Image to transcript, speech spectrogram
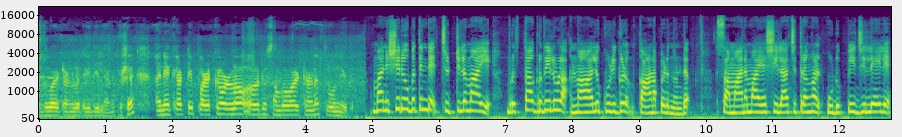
അതുമായിട്ടുള്ള രീതിയിലാണ്. പക്ഷേ അതിനെക്കാട്ടി പഴക്കമുള്ള ഒരു സംഭവമായിട്ടാണ് തോന്നിയത്. മനുഷ്യരൂപത്തിന്റെ ചുറ്റിലുമായി വൃത്താകൃതിയിലുള്ള നാലു കുഴികളും കാണപ്പെടുന്നുണ്ട്. സമാനമായ ശിലാചിത്രങ്ങൾ ഉടുപ്പി ജില്ലയിലെ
